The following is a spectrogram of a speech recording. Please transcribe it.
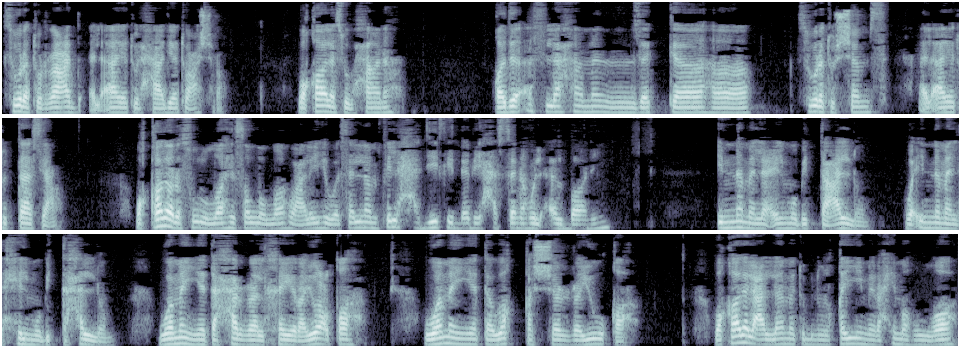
سورة الرعد الآية الحادية عشرة. وقال سبحانه قد أفلح من زكاها. سورة الشمس الآية التاسعة. وقال رسول الله صلى الله عليه وسلم في الحديث الذي حسنه الألباني إنما العلم بالتعلم وإنما الحلم بالتحلم. ومن يتحرى الخير يعطه ومن يتوقى الشر يوقه. وقال العلامة ابن القيم رحمه الله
